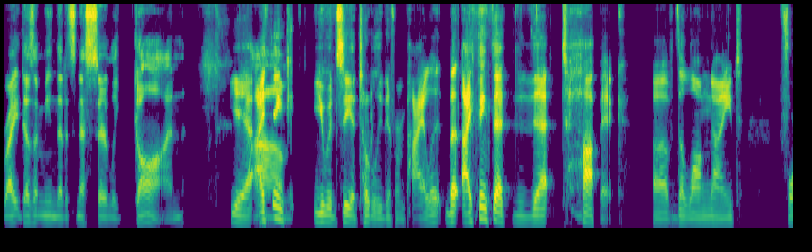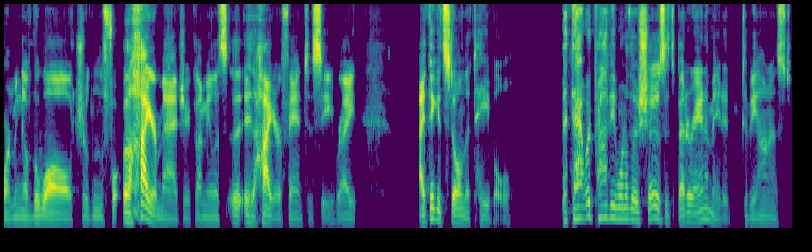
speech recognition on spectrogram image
right? Doesn't mean that it's necessarily gone. Yeah, I think Um, you would see a totally different pilot, but I think that that topic of the long night, forming of the wall, children, for, uh, higher magic. I mean, let's uh, uh, higher fantasy, right? I think it's still on the table, but that would probably be one of those shows that's better animated, to be honest.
